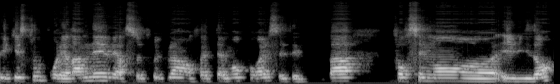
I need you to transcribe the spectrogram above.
les questions pour les ramener vers ce truc-là, en fait, tellement pour elle, c'était pas forcément euh, évident.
